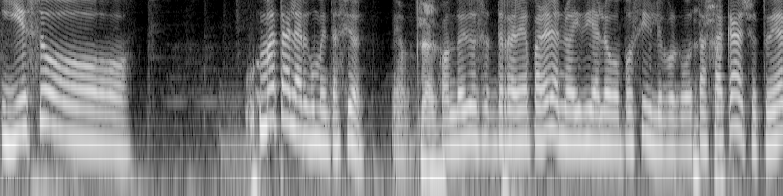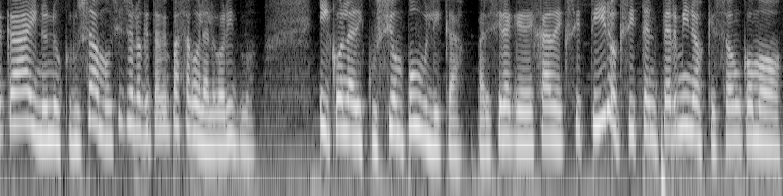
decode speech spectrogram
y eso mata la argumentación. digamos. Claro. Cuando hay dos de realidad paralela no hay diálogo posible, porque vos estás acá, yo estoy acá y no nos cruzamos. Y eso es lo que también pasa con el algoritmo. Y con la discusión pública. Pareciera que deja de existir o existen términos que son como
